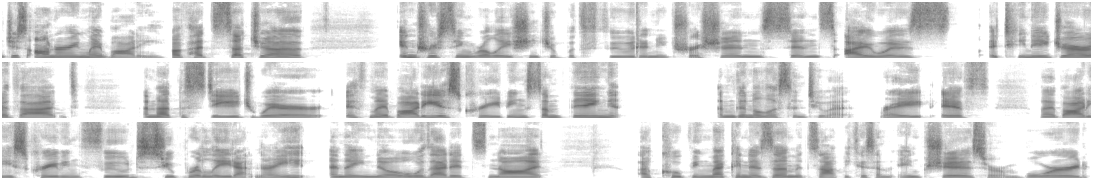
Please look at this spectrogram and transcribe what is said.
Just honoring my body. I've had such a interesting relationship with food and nutrition since I was a teenager that I'm at the stage where if my body is craving something, I'm going to listen to it, right? If my body's craving food super late at night and I know that it's not a coping mechanism, it's not because I'm anxious or I'm bored,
